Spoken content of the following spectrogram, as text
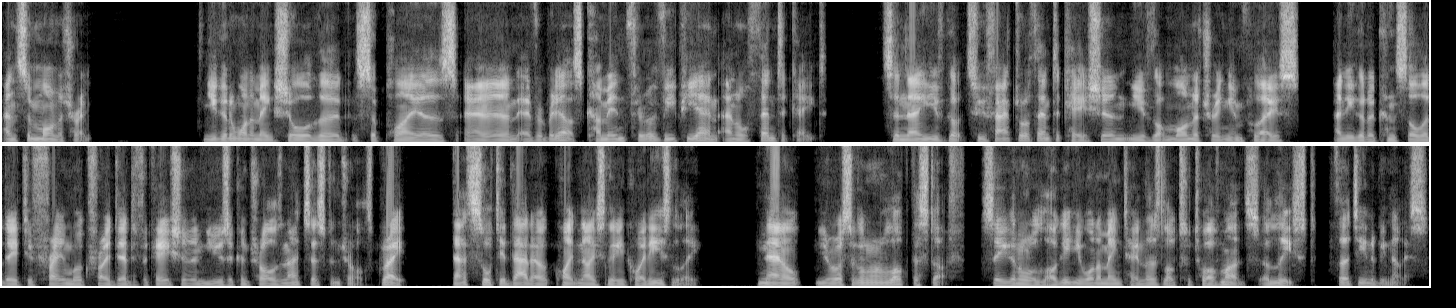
and some monitoring. You're going to want to make sure that suppliers and everybody else come in through a VPN and authenticate. So now you've got two factor authentication, you've got monitoring in place, and you've got a consolidated framework for identification and user controls and access controls. Great. That's sorted that out quite nicely and quite easily. Now you're also going to log the stuff. So you're going to log it. You want to maintain those logs for 12 months, at least 13 would be nice.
